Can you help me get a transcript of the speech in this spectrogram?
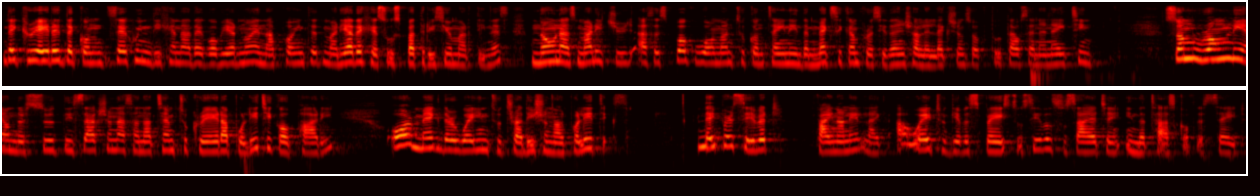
they created the Consejo Indígena de Gobierno and appointed María de Jesús Patricio Martínez, known as Marichuy, as a spokeswoman to contain in the Mexican presidential elections of 2018. Some wrongly understood this action as an attempt to create a political party or make their way into traditional politics. They perceived finally, like a way to give a space to civil society in the task of the state.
